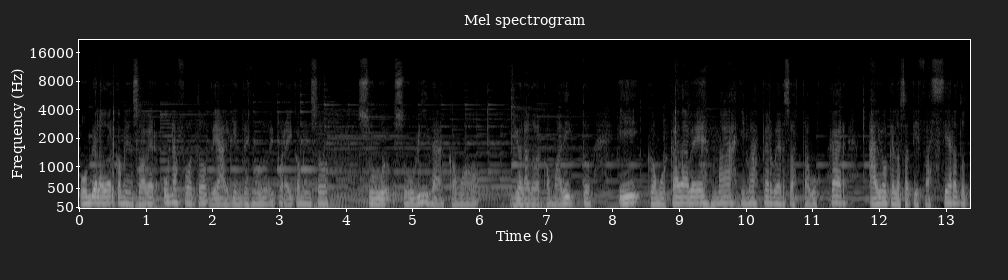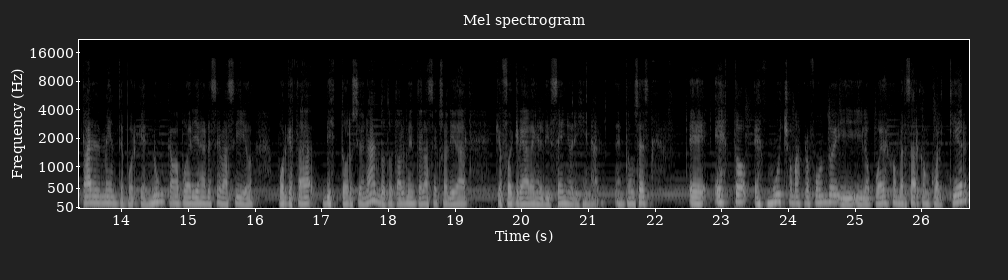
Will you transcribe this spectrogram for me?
Un violador comenzó a ver una foto de alguien desnudo y por ahí comenzó su, su vida como violador, como adicto y como cada vez más y más perverso hasta buscar algo que lo satisfaciera totalmente porque nunca va a poder llenar ese vacío porque está distorsionando totalmente la sexualidad que fue creada en el diseño original. Entonces, eh, esto es mucho más profundo y, lo puedes conversar con cualquier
